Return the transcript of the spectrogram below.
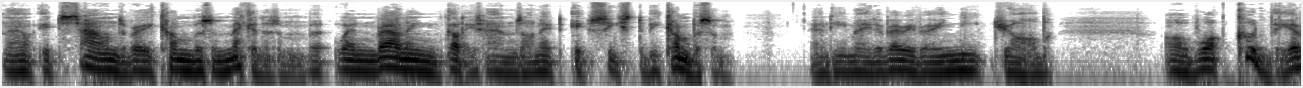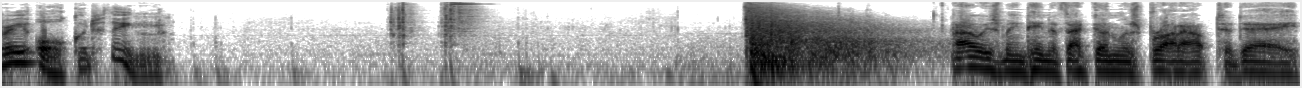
Now, it sounds a very cumbersome mechanism, but when Browning got his hands on it, it ceased to be cumbersome. And he made a very, very neat job of what could be a very awkward thing. I always maintain if that gun was brought out today,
